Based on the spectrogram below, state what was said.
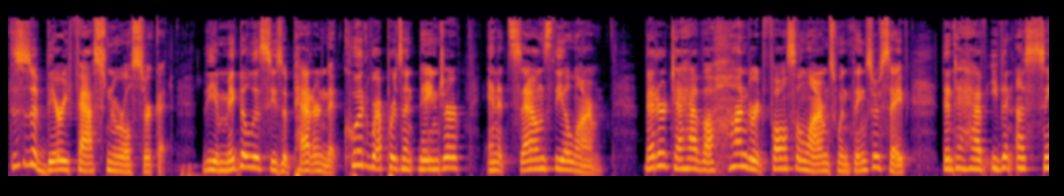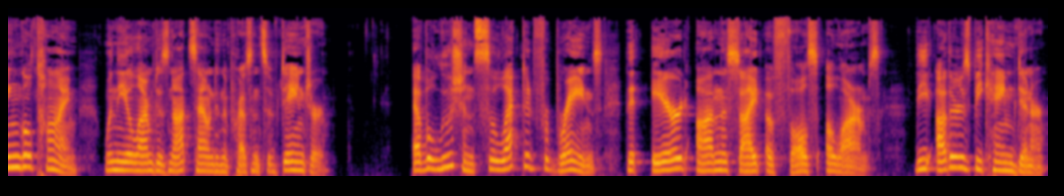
This is a very fast neural circuit. The amygdala sees a pattern that could represent danger and it sounds the alarm. Better to have a hundred false alarms when things are safe than to have even a single time when the alarm does not sound in the presence of danger. Evolution selected for brains that erred on the side of false alarms. The others became dinner.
